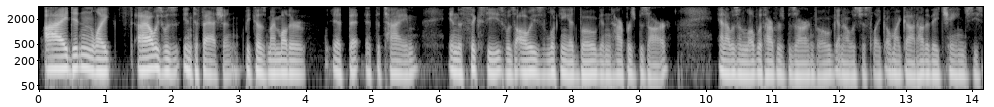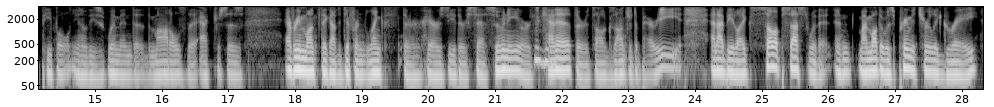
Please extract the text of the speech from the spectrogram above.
I didn't like. I always was into fashion because my mother at that at the time in the '60s was always looking at Vogue and Harper's Bazaar, and I was in love with Harper's Bazaar and Vogue, and I was just like, oh my god, how do they change these people? You know, these women, the, the models, the actresses. Every month they got a different length. Their hair is either Sassoon or it's Kenneth or it's Alexandre de Paris, and I'd be like so obsessed with it. And my mother was prematurely gray,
